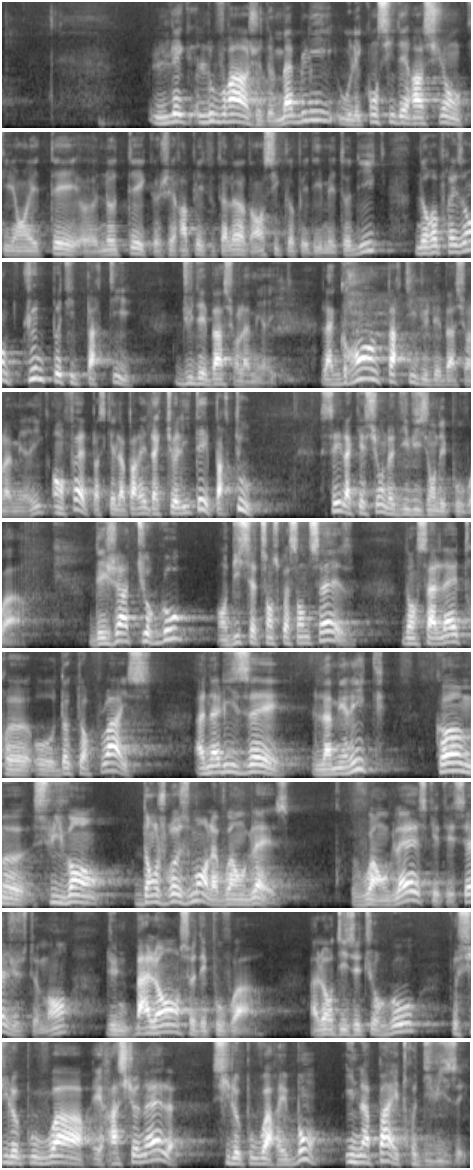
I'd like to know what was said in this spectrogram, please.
L'ouvrage de Mably ou les considérations qui ont été euh, notées, que j'ai rappelées tout à l'heure dans l'encyclopédie méthodique, ne représentent qu'une petite partie du débat sur l'Amérique. La grande partie du débat sur l'Amérique, en fait, parce qu'elle apparaît d'actualité partout, c'est la question de la division des pouvoirs. Déjà, Turgot, en 1776, dans sa lettre euh, au Dr. Price, analysait l'Amérique comme euh, suivant dangereusement la voie anglaise voie anglaise qui était celle justement d'une balance des pouvoirs. Alors disait Turgot que si le pouvoir est rationnel, si le pouvoir est bon, il n'a pas à être divisé.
